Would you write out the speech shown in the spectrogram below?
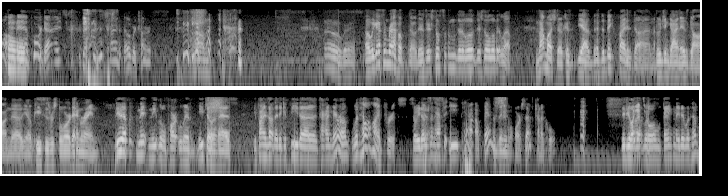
Oh man, poor guys. They're trying to overcharge. Um, oh man. Oh, we got some wrap up though. There, there's still some. There's still a little bit left. Not much though, because yeah, the, the big fight is done. Bujin Gaim is gone. Uh, you know, peace is restored and rain. Do have a neat, neat little part with Nito as he finds out that he can feed uh, Chimera with Helheim fruits, so he doesn't Yes. have to eat yeah, phantoms anymore. So that's kind of cool. Did you like that little thing they did with him?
